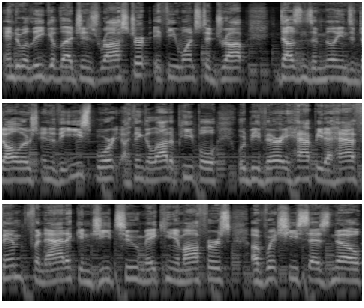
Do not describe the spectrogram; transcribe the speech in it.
into a League of Legends roster if he wants to drop dozens of millions of dollars into the esport. I think a lot of people would be very happy to to have him, Fnatic and G2 making him offers, of which he says no,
